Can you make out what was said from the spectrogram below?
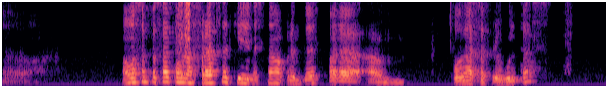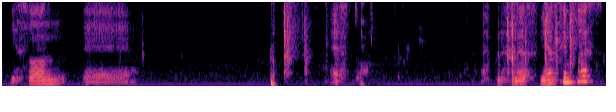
Uh, vamos a empezar con las frases que necesitamos aprender para um, poder hacer preguntas. Y son eh, esto. Expresiones bien simples.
